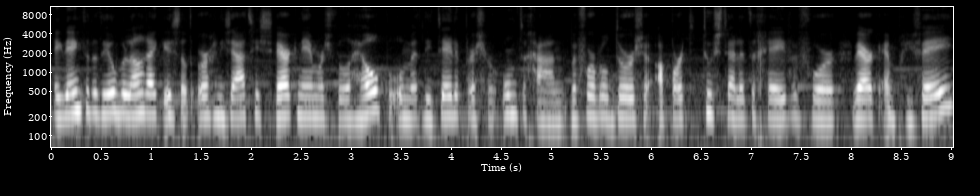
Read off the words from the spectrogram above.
Ik denk dat het heel belangrijk is dat organisaties werknemers wil helpen om met die telepressure om te gaan. Bijvoorbeeld door ze aparte toestellen te geven voor werk en privé.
